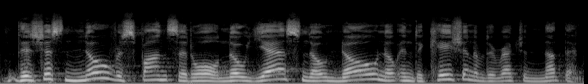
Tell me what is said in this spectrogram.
there's just no response at all no yes, no no, no indication of direction, nothing.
